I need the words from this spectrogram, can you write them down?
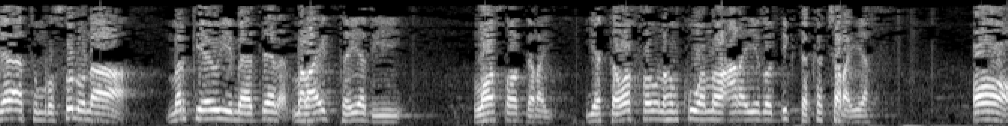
jaa-atum rusulunaa markii ay u yimaadeen malaa'igtayadii loo soo diray yatawafawnahum kuwa noocana iyagoo digta ka jaraya oo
